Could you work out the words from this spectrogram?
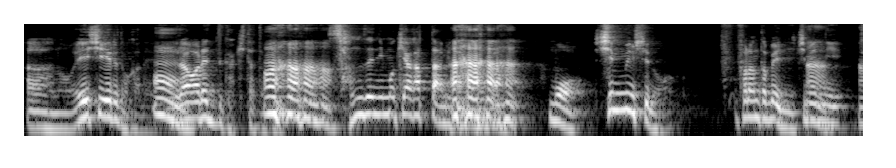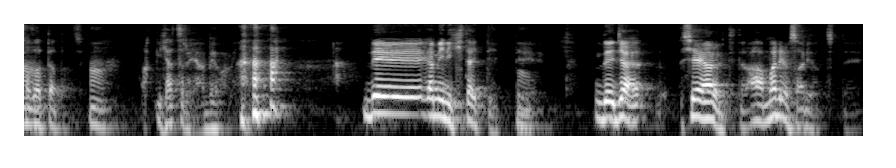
あの ACL とかでうん浦和レッズが来た時、え。3000人も来やがったみたいな もう新聞紙のフロントページ一面に飾ってあったんですよ。うん。あやつらやべえわみたいな。で、いや見に行きたいって言って、で、じゃあ試合あるって言ったら、あ、マリノスあるよって言って、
